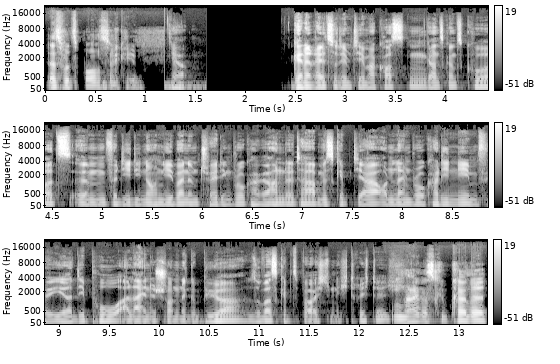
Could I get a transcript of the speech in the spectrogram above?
Das wird es bei uns nicht geben. Ja, Generell zu dem Thema Kosten, ganz, ganz kurz, ähm, für die, die noch nie bei einem Trading Broker gehandelt haben. Es gibt ja Online-Broker, die nehmen für ihr Depot alleine schon eine Gebühr. Sowas gibt es bei euch nicht, richtig? Nein, es gibt keine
